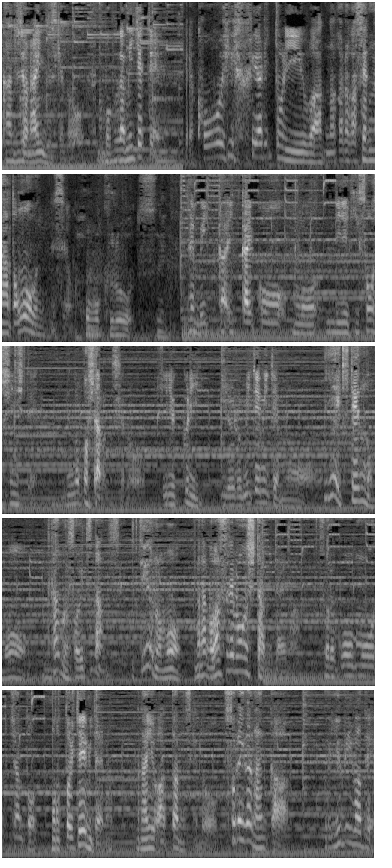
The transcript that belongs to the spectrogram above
感じじゃないんですけど僕が見てていやこういうやり取りはなかなかせんなと思うんですよ。ほぼクローですね。全部一回一回こうもう履歴送信して残してあるんですけどゆっくりいろいろ見てみても家来てんのも多分そいつなんですよ。っていうのもなんか忘れ物したみたいな。それこうもうちゃんと持っといてみたいな内容あったんですけどそれがなんか指輪で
